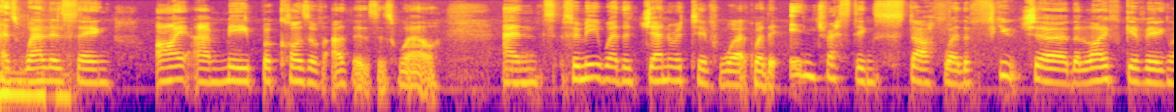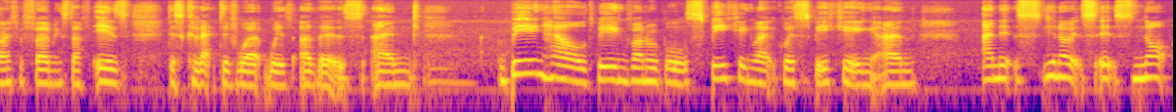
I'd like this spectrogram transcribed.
as mm. well as saying, I am me because of others as well. And for me, where the generative work, where the interesting stuff, where the future, the life giving, life affirming stuff is this collective work with others. And mm. being held, being vulnerable, speaking like we're speaking, and and it's you know it's it's not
